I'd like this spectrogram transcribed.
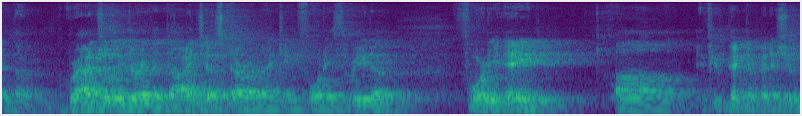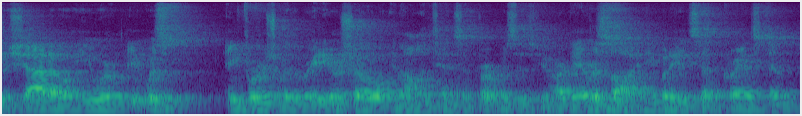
And the, gradually during the digest era, 1943 to 48, um, if you picked up an issue of The Shadow, you were it was a version of the radio show in all intents and purposes. You hardly ever saw anybody except Cranston,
